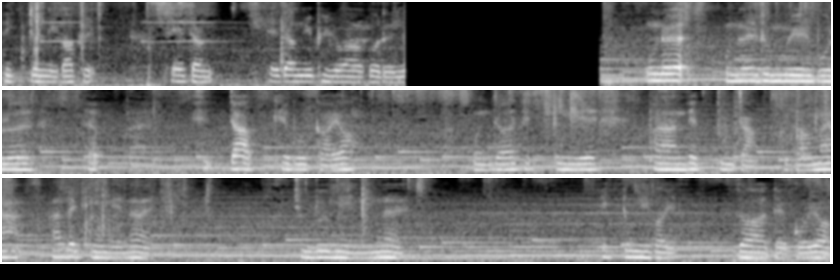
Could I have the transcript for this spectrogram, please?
빅종이가 세 장, 세 장이 필요하거든요. 오늘 오늘 해- 시작해 볼까요? 먼저 색종이에 파란색 두 장, 그 다음에 한색 종이는 주름이 있는 색종이가 있어야 되고요.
